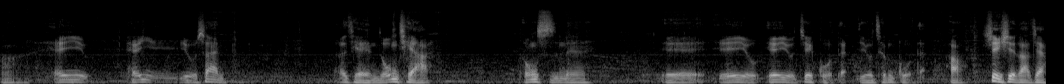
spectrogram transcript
啊，很有很友善，而且很融洽，同时呢，也也有也有结果的，有成果的。好，谢谢大家。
